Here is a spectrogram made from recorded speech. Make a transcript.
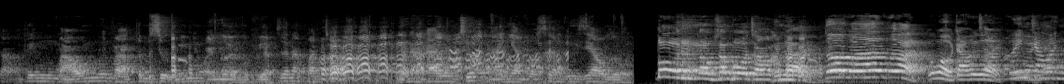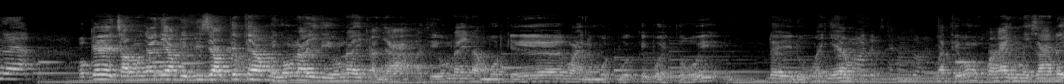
Trọng thông báo và tâm sự với mọi người một việc rất là quan trọng. Đấy là hai hôm trước là anh em có xem video rồi. Tôi Ngọc Sambo chào mọi người. Tôi mọi người cũng ổ chào mọi người. Huynh chào mọi người ạ. Ok, chào mừng anh em đến video tiếp theo. Mình hôm nay thì hôm nay cả nhà thì hôm nay là một cái ngoài là một buổi cái buổi tối đầy đủ anh em. Mà thiếu ông Quang Anh mày ra đây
